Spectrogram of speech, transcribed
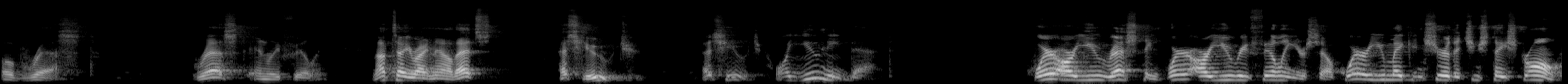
of rest. Rest and refilling. And I'll tell you right now, that's that's huge. That's huge. Well, you need that. Where are you resting? Where are you refilling yourself? Where are you making sure that you stay strong?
